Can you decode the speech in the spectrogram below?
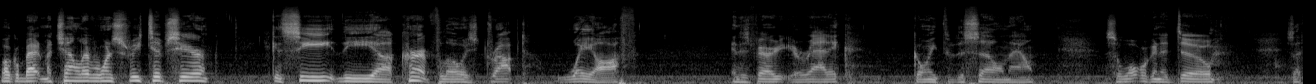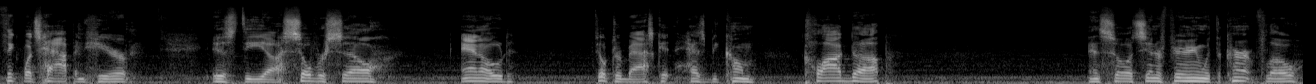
Welcome back to my channel everyone. Sreetips here. You can see the uh, current flow has dropped way off and is very erratic going through the cell now. So what we're going to do is I think what's happened here is the uh, silver cell anode filter basket has become clogged up and so it's interfering with the current flow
